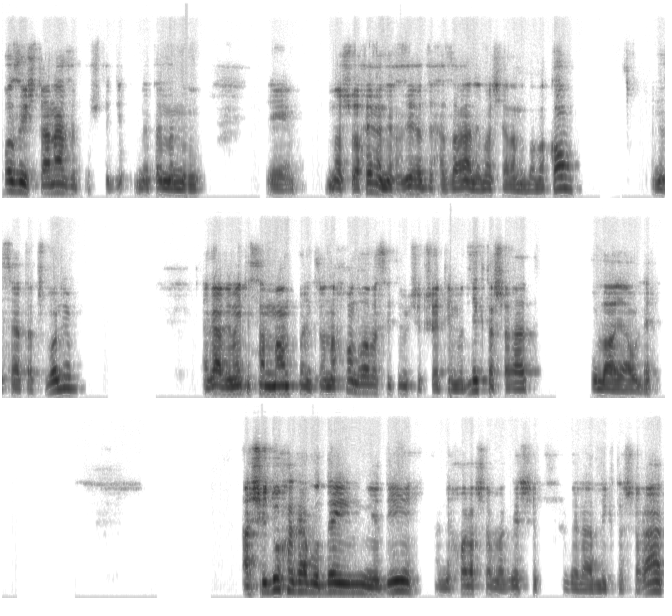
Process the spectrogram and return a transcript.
פה זה השתנה, זה פשוט נתן לנו אה, משהו אחר, אני אחזיר את זה חזרה למה שהיה לנו במקור, אני אעשה את touch volume. אגב, אם הייתי שם mount point לא נכון, רוב הסיכויים שכשהייתי מדליק את השרת הוא לא היה עולה. השידוך אגב הוא די מיידי, אני יכול עכשיו לגשת ולהדליק את השרת.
